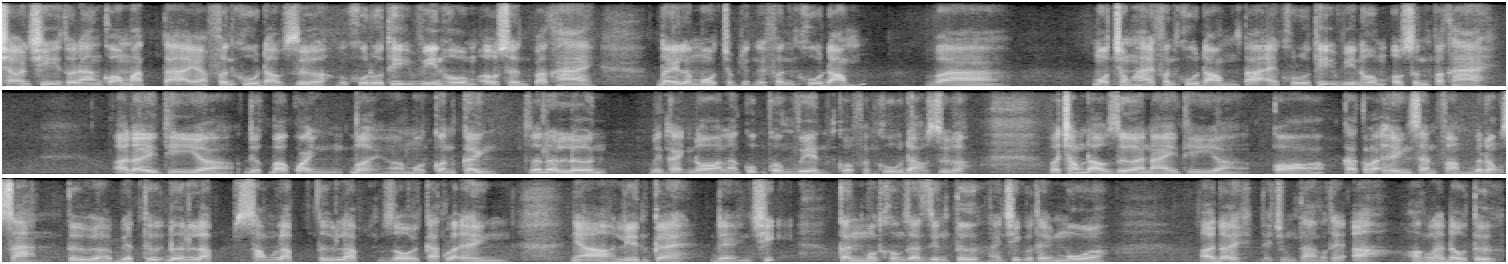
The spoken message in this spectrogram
Chào anh chị, tôi đang có mặt tại à, phân khu đảo Dừa của khu đô thị Vinhome Ocean Park 2. Đây là một trong những cái phân khu đóng và một trong hai phân khu đóng tại khu đô thị Vinhome Ocean Park 2. Ở đây thì à, được bao quanh bởi à, một con kênh rất là lớn. Bên cạnh đó là cụm công viên của phân khu đảo Dừa. Và trong đảo Dừa này thì có các loại hình sản phẩm bất động sản từ biệt thự đơn lập, song lập, tứ lập rồi các loại hình nhà ở liền kề để anh chị cần một không gian riêng tư, anh chị có thể mua ở đây để chúng ta có thể ở hoặc là đầu tư.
